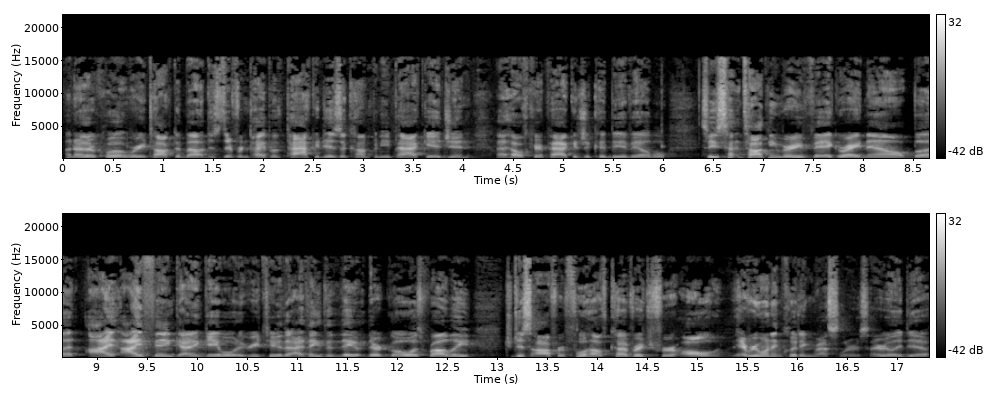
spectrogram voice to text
Another quote where he talked about just different type of packages, a company package and a healthcare package that could be available. So he's talking very vague right now, but I, I think I think Gable would agree too that I think that they their goal is probably to just offer full health coverage for all everyone, including wrestlers. I really do.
